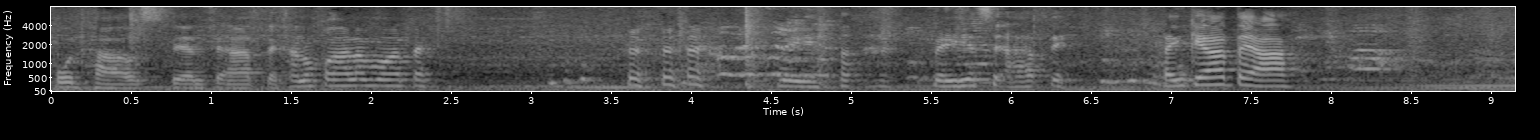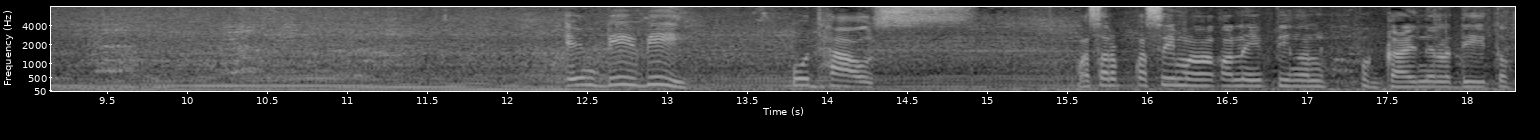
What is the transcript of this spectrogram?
Food House. Yan si ate. Anong pangalan mo ate? Naiya. Naiya si ate. Thank you ate ah. MBB Food House. Masarap kasi mga kanayping pagkain nila dito.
